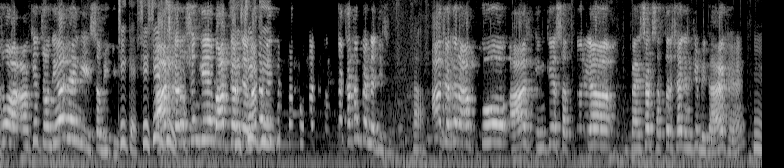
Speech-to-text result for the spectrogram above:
जो आँखें चौंधिया जाएँगी सभी की। ठीक है आज करप्शन की ये बात करते हैं। खत्म करने दीजिए। हाँ। आज अगर आपको आज इनके सत्तर या पैंसठ सत्तर शायद इनके विधायक हैं हम्म।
